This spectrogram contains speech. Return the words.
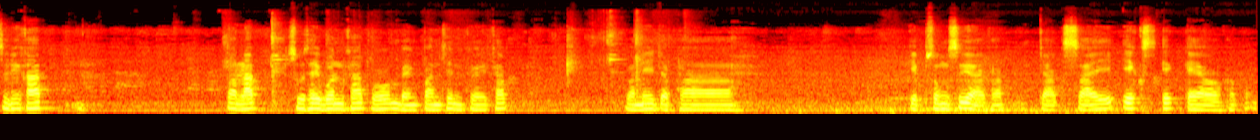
สวัสดีครับ ต้อนรับสู่ไทยบนครับผมแบ่งปันเช่นเคยครับ วันนี้จะพา เก็บทรงเสื้อครับ จากไซส์ XXL ครับผม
